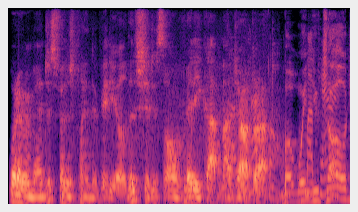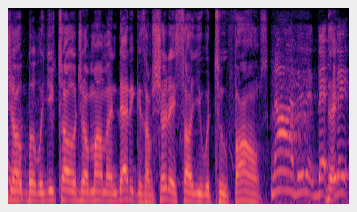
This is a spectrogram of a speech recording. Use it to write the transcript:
whatever, man. Just finish playing the video. This shit has already got my jaw dropped. But when My you told your, but when you told your mama and daddy, because I'm sure they saw you with two phones, Nah, I didn't. They, They- they,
